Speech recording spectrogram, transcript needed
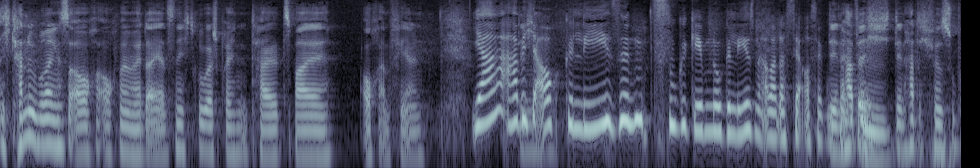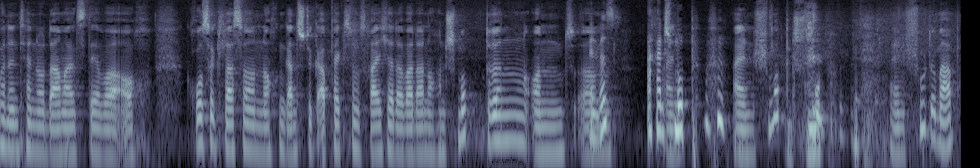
Ich kann übrigens auch, auch wenn wir da jetzt nicht drüber sprechen, Teil 2 auch empfehlen. Ja, habe ich auch gelesen, zugegeben nur gelesen, aber das ist ja auch sehr gut. Den hatte, ich, den hatte ich für Super Nintendo damals, der war auch große Klasse und noch ein ganz Stück abwechslungsreicher. Da war da noch ein Schmuck drin und. Ähm, Ein was? Ach, ein Schmupp. Ein Schmupp. Schmupp. Ein Shoot'em Up.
